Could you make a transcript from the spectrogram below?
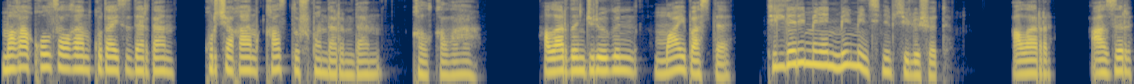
Мага кол салган кудайсыздардан курчаган каз душмандарымдан калкала. Алардын жүрөгүн май басты тилдери менен менменсинип сүйлөшөт. Алар азыр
